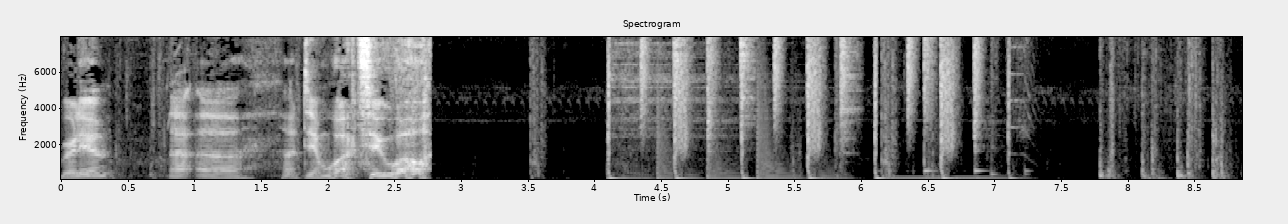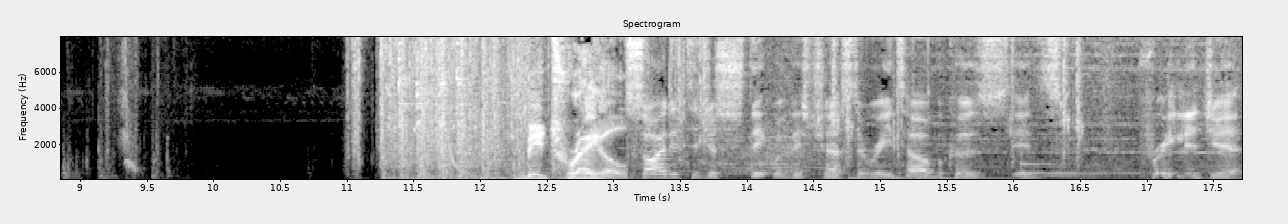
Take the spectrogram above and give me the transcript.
brilliant. That uh that didn't work too well. Betrayal. Decided to just stick with this chest at retail because it's pretty legit.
